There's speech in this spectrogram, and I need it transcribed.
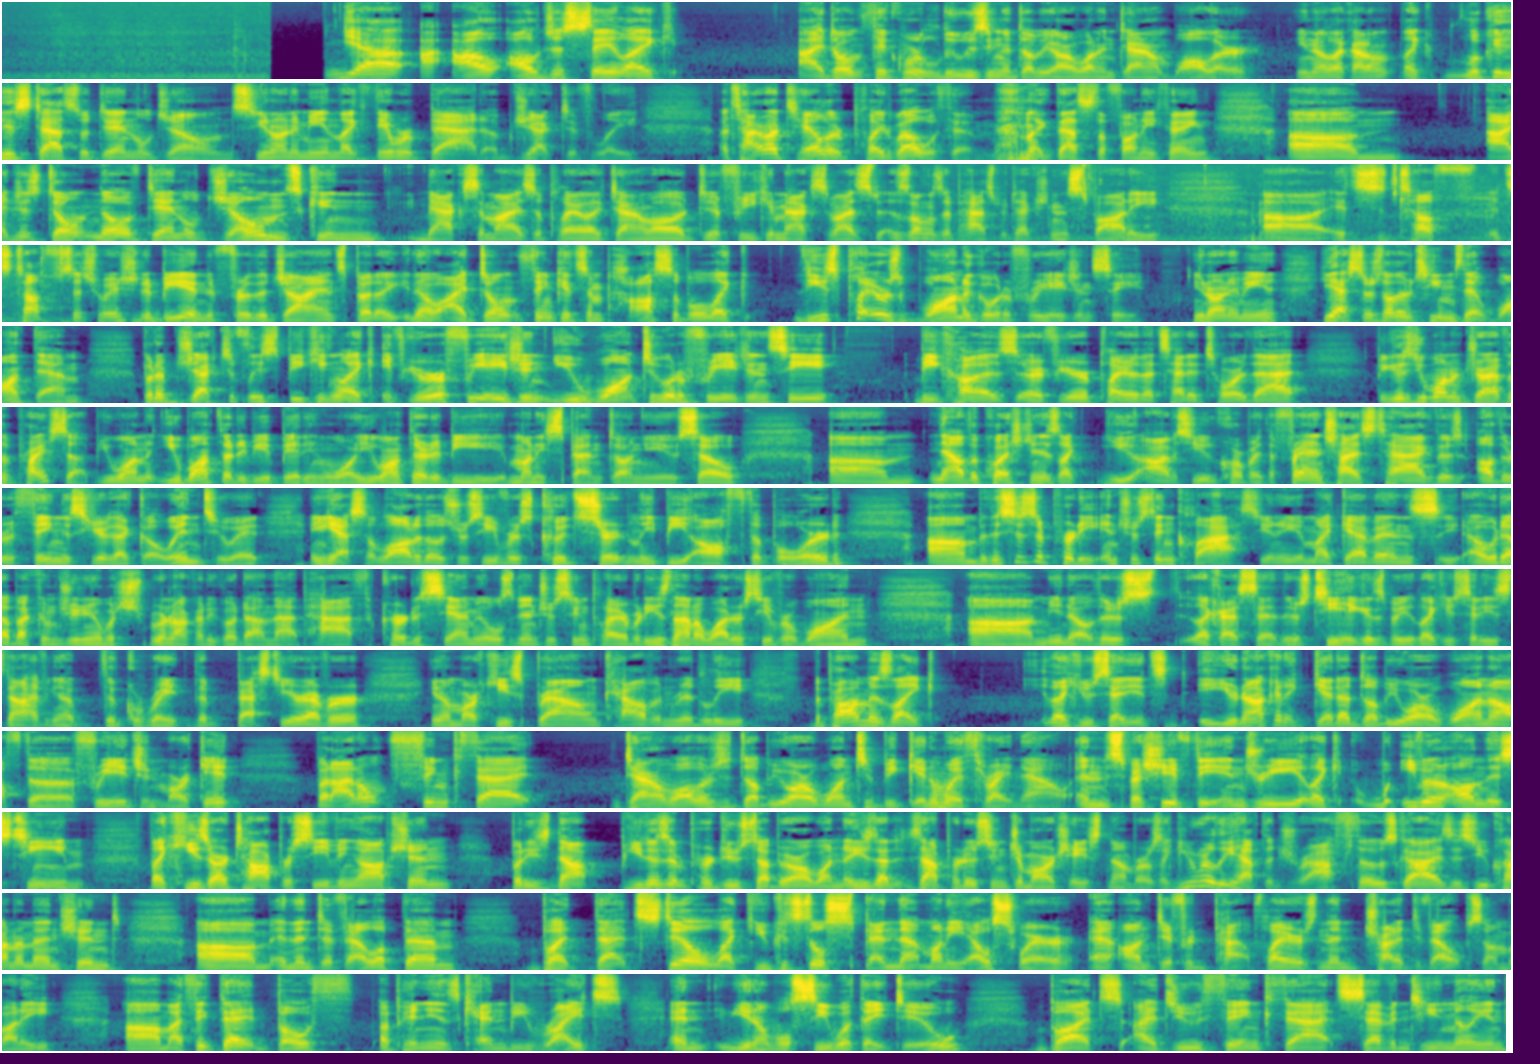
Yeah, I'll I'll just say like I don't think we're losing a WR1 in Darren Waller. You know, like I don't like look at his stats with Daniel Jones. You know what I mean? Like they were bad objectively. Uh, Tyrod Taylor played well with him. like that's the funny thing. Um, I just don't know if Daniel Jones can maximize a player like Darren Waller. If he can maximize as long as the pass protection is spotty, uh, it's tough. It's a tough situation to be in for the Giants. But uh, you know, I don't think it's impossible. Like these players want to go to free agency. You know what I mean? Yes, there's other teams that want them, but objectively speaking, like if you're a free agent, you want to go to free agency because, or if you're a player that's headed toward that, because you want to drive the price up. You want you want there to be a bidding war. You want there to be money spent on you. So um, now the question is like you obviously you incorporate the franchise tag. There's other things here that go into it, and yes, a lot of those receivers could certainly be off the board. Um, but this is a pretty interesting class. You know, you Mike Evans, Odell Beckham Jr., which we're not going to go down that path. Curtis Samuel's an interesting player, but he's not a wide receiver one. Um, you know, there's like I said, there's Tee Higgins, but like you said, he's not having a, the great, the best year ever. You know, Marquise Brown, Calvin Ridley. The problem is like like you said, it's you're not going to get a WR one off the free agent market, but I don't think that Darren Waller's a WR1 to begin with right now. And especially if the injury, like even on this team, like he's our top receiving option, but he's not, he doesn't produce WR1. He's not, he's not producing Ja'Marr Chase numbers. Like you really have to draft those guys, as you kind of mentioned, um, and then develop them. But that still, like you could still spend that money elsewhere uh, on different players and then try to develop somebody. Um, I think that both opinions can be right. And, you know, we'll see what they do. But I do think that $17 million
